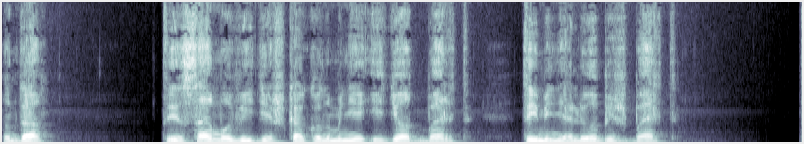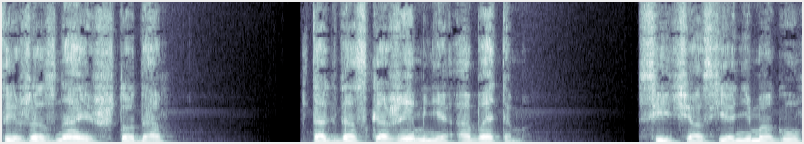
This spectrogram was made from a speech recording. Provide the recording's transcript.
Да. Ты сам увидишь, как он мне идет, Берт. Ты меня любишь, Берт? Ты же знаешь, что да. Тогда скажи мне об этом. Сейчас я не могу.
